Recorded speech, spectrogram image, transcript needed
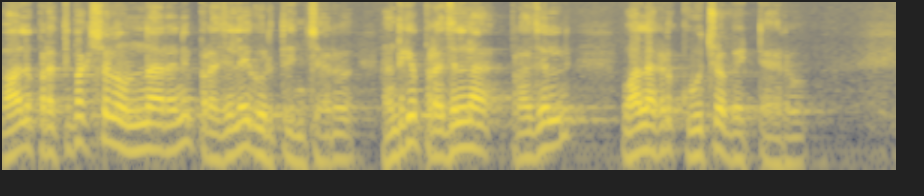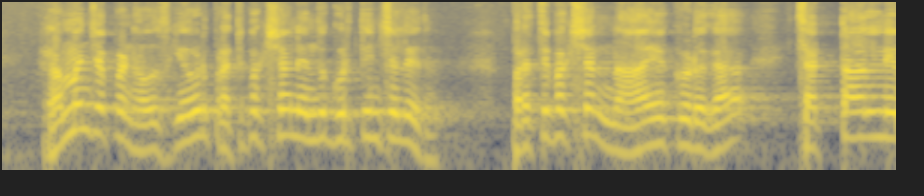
వాళ్ళు ప్రతిపక్షంలో ఉన్నారని ప్రజలే గుర్తించారు. అందుకే ప్రజల ప్రజల్ని వాళ్ళు అక్కడ కూర్చోబెట్టారు. రమ్మని చెప్పండి హౌస్కి ఎవడు ప్రతిపక్షాన్ని ఎందుకు గుర్తించలేదు? ప్రతిపక్ష నాయకుడుగా చట్టాలని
